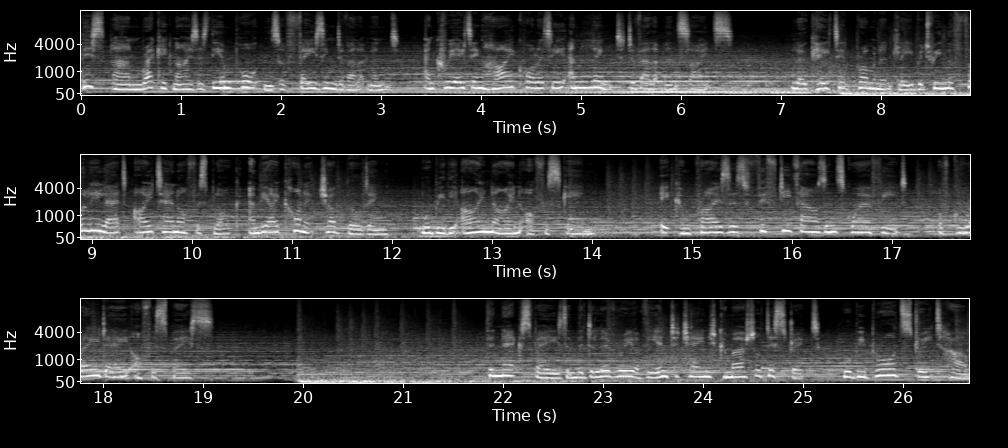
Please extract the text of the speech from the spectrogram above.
This plan recognises the importance of phasing development and creating high quality and linked development sites. Located prominently between the fully let I-10 office block and the iconic Chubb building will be the I-9 office scheme, it comprises 50,000 square feet of Grade A office space. The next phase in the delivery of the Interchange Commercial District will be Broad Street Hub.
